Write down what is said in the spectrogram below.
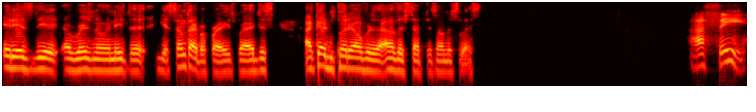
it is the original and needs to get some type of praise. But I just I couldn't put it over the other stuff that's on this list. I see.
